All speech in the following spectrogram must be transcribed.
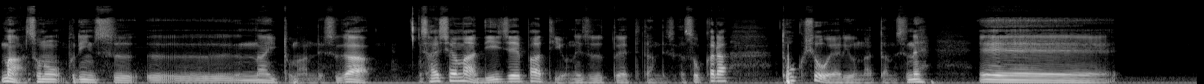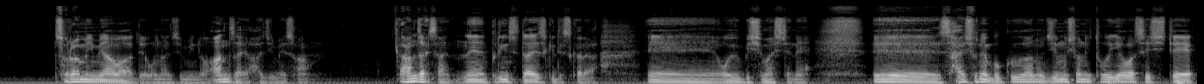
まあ、そのプリンスナイトなんですが、最初はまあ DJ パーティーをね、ずっとやってたんですが、そこからトークショーをやるようになったんですね。えー、空耳アワーでおなじみの安西はじめさん。安西さんね、プリンス大好きですから、えー、お呼びしましてね。えー、最初ね、僕、あの、事務所に問い合わせして、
